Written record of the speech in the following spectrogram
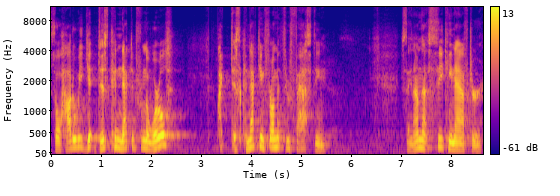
So, how do we get disconnected from the world? By disconnecting from it through fasting. Saying, I'm not seeking after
